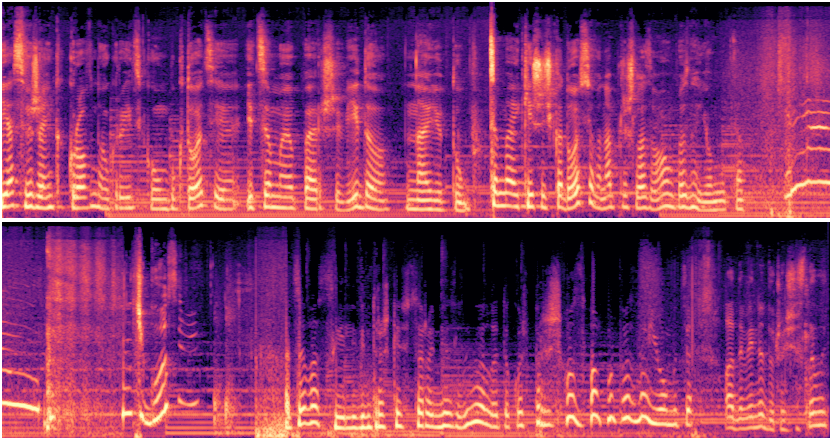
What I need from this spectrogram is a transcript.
Я свіженька кров на українському буктоці, і це моє перше відео на YouTube. Це моя кішечка досі, вона прийшла з вами познайомитися. Нічого собі. А це Василь. Він трошки сором'язливий, але також прийшов з вами познайомитися. Ладно, він не дуже щасливий.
